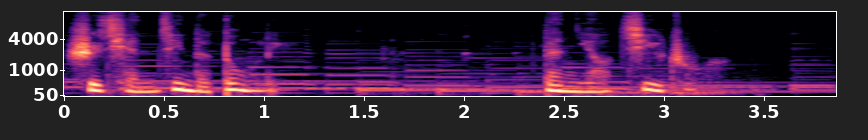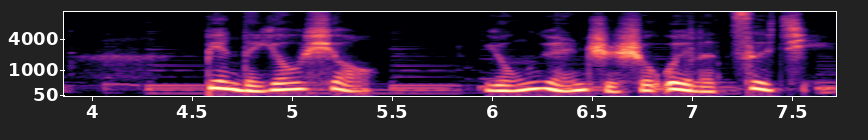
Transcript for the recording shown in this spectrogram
是前进的动力。但你要记住啊，变得优秀，永远只是为了自己，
